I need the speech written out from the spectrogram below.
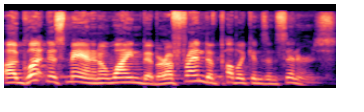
a gluttonous man and a winebibber, a friend of publicans and sinners.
